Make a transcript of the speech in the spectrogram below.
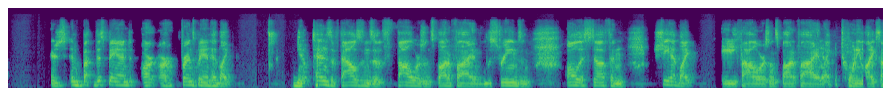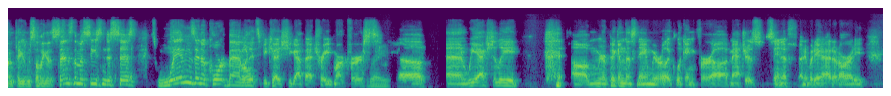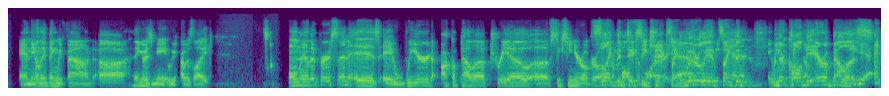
and, just- and but this band our, our friend's band had like you know tens of thousands of followers on spotify and streams and all this stuff and she had like 80 followers on spotify and Yeah. like 20 likes on facebook and stuff like that sends them a cease and desist wins in a court battle but it's because she got that trademark first. Right. Uh, and we actually, uh, when we were picking this name, we were like looking for uh, matches, seeing if anybody had it already. And the only thing we found, uh, I think it was me. We, I was like, only other person is a weird a cappella trio of 16 year old girls. It's like from the Dixie Chicks, like Yeah, literally we it's like the- can- we and they're called make the arabellas Yeah.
